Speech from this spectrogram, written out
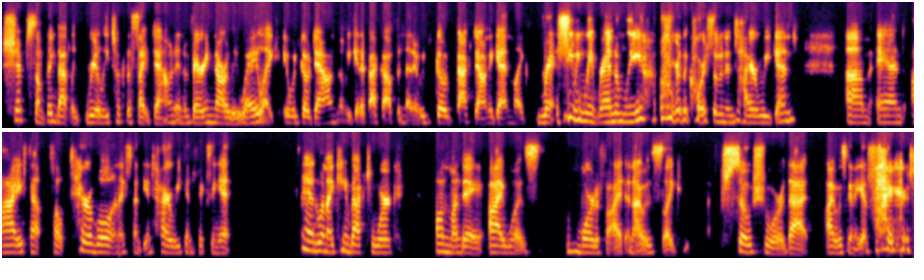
shipped something that like really took the site down in a very gnarly way like it would go down then we get it back up and then it would go back down again like ra- seemingly randomly over the course of an entire weekend. Um, and i felt felt terrible and i spent the entire weekend fixing it. And when i came back to work on monday i was mortified and i was like so sure that i was going to get fired.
